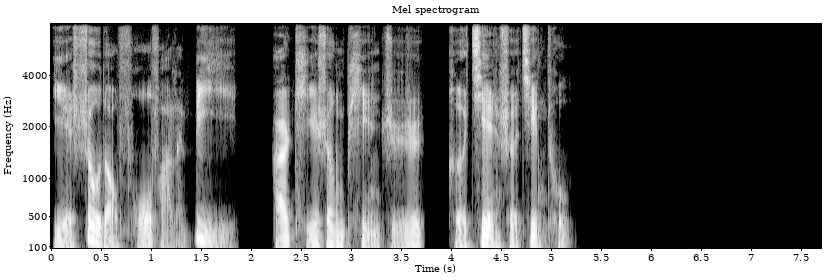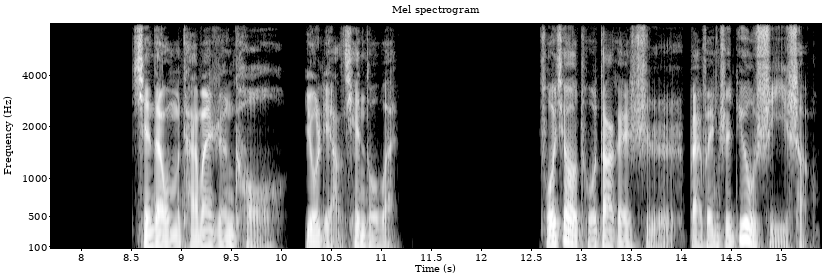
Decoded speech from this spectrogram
也受到佛法的利益，而提升品质和建设净土。现在我们台湾人口有两千多万，佛教徒大概是百分之六十以上，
